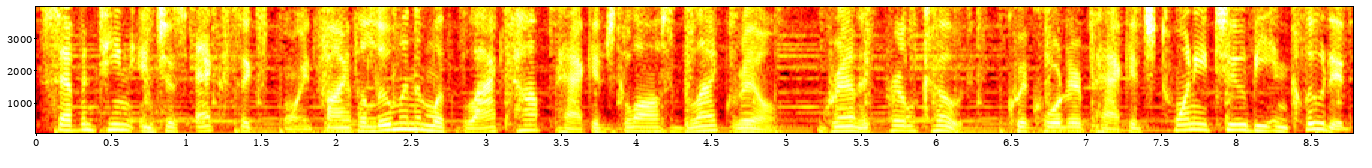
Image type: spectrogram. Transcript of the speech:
17 inches x 6.5 aluminum with black top package gloss black grille, granite pearl coat, quick order package 22B included,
